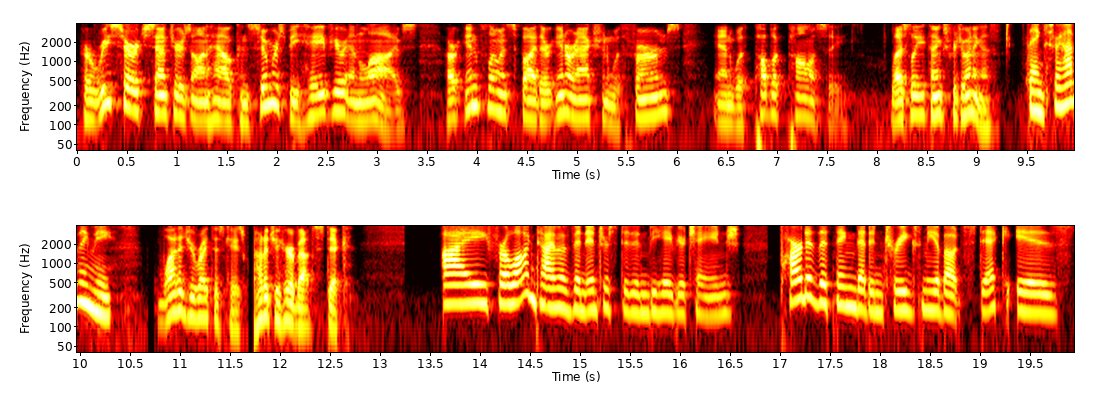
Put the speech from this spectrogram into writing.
Her research centers on how consumers' behavior and lives are influenced by their interaction with firms and with public policy. Leslie, thanks for joining us. Thanks for having me. Why did you write this case? How did you hear about stickK? I, for a long time, have been interested in behavior change. Part of the thing that intrigues me about stickK is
